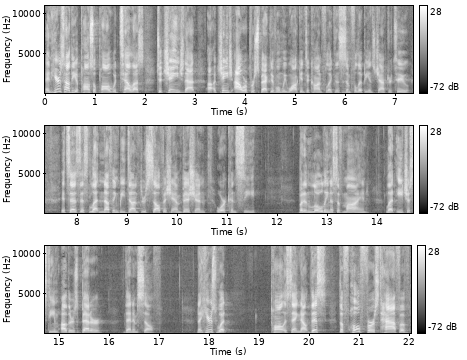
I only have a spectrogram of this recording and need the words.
And here's how the Apostle Paul would tell us to change that, uh, change our perspective when we walk into conflict. And this is in Philippians chapter 2. It says this Let nothing be done through selfish ambition or conceit, but in lowliness of mind, let each esteem others better than himself. Now, here's what Paul is saying. Now, this, the whole first half of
